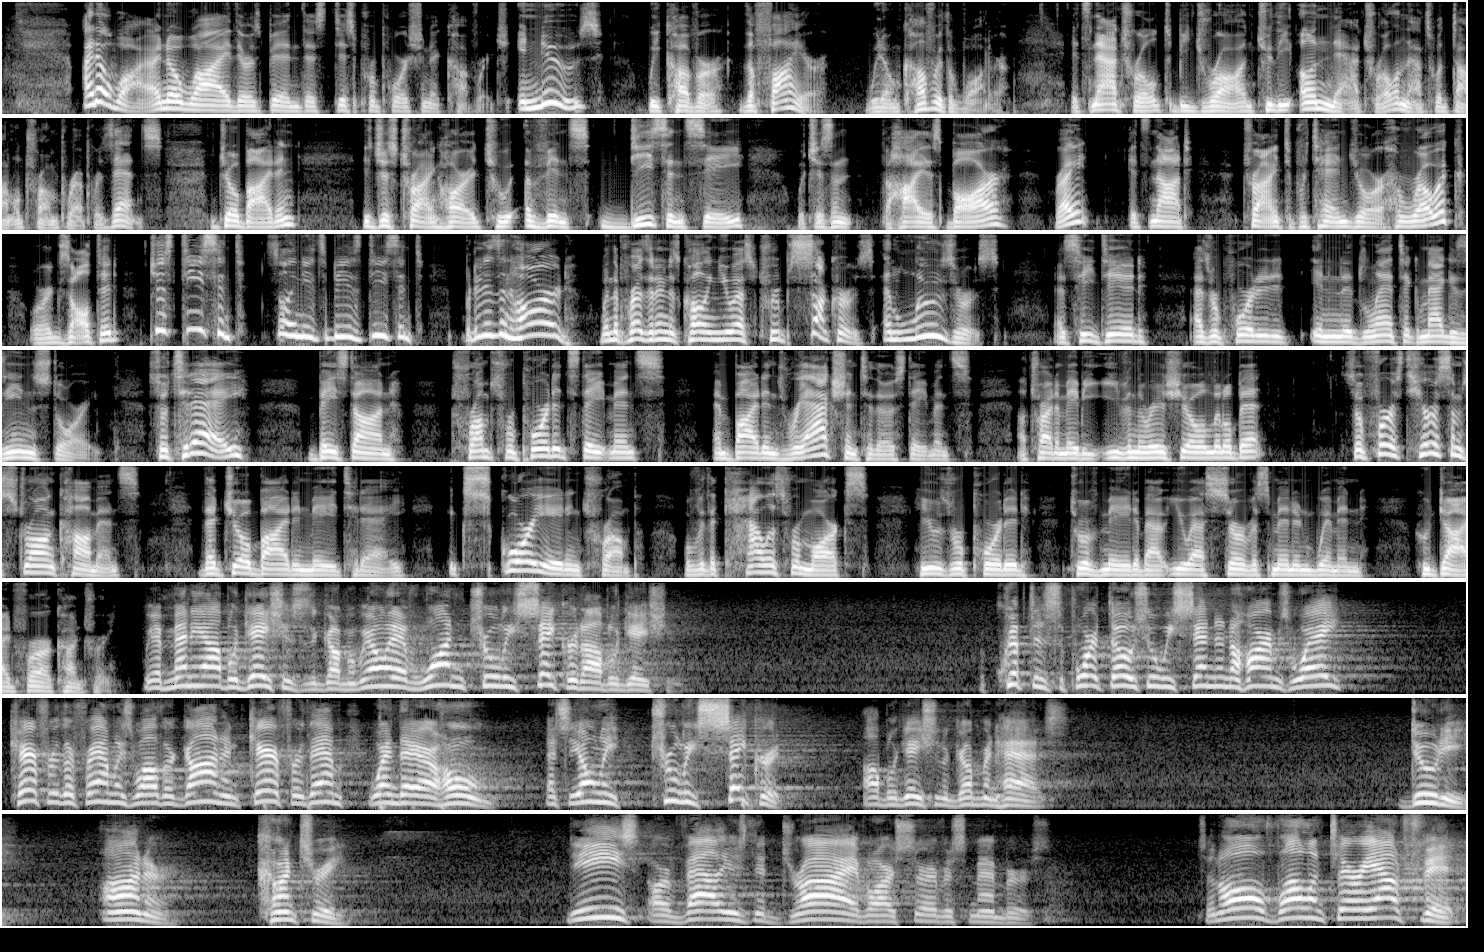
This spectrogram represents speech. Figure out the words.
I know why. I know why there's been this disproportionate coverage. In news, we cover the fire, we don't cover the water. It's natural to be drawn to the unnatural, and that's what Donald Trump represents. Joe Biden is just trying hard to evince decency, which isn't the highest bar, right? It's not trying to pretend you're heroic or exalted, just decent. That's all he needs to be is decent. But it isn't hard when the president is calling U.S. troops suckers and losers, as he did, as reported in an Atlantic magazine story. So today, based on Trump's reported statements and Biden's reaction to those statements, I'll try to maybe even the ratio a little bit. So, first, here are some strong comments that Joe Biden made today, excoriating Trump over the callous remarks he was reported to have made about U.S. servicemen and women who died for our country. We have many obligations as a government. We only have one truly sacred obligation equip and support those who we send into harm's way, care for their families while they're gone, and care for them when they are home. That's the only truly sacred obligation a government has. Duty, honor, country. These are values that drive our service members. It's an all voluntary outfit.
